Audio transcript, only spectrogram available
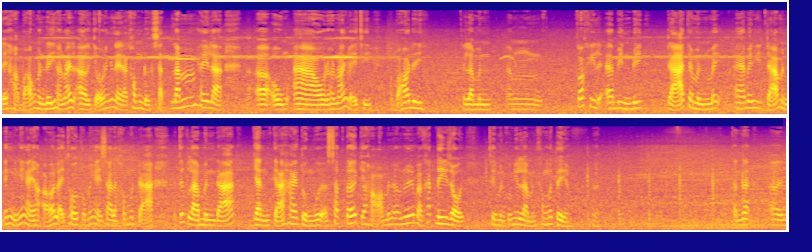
để họ bỏ mình đi. Họ nói là ở ờ, chỗ cái này là không được sạch lắm hay là uh, ồn ào. Rồi họ nói vậy thì họ bỏ đi. Thì là mình um, có khi là Airbnb trả cho mình mấy à, Airbnb trả mình cái những cái ngày họ ở lại thôi còn mấy ngày sau là không có trả. Tức là mình đã dành cả hai tuần sắp tới cho họ nếu mà khách đi rồi thì mình cũng như là mình không có tiền. Ừ. Thành ra uh,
